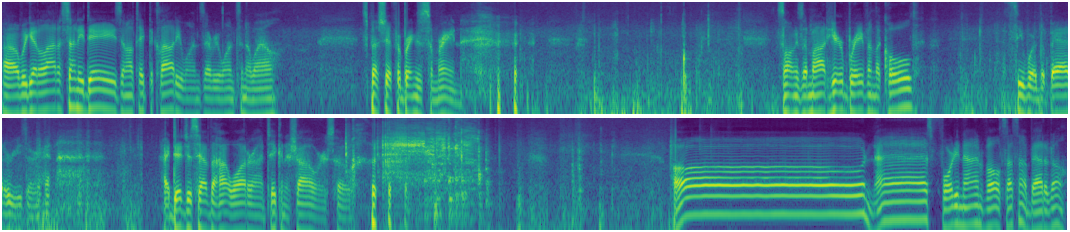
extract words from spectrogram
uh, we get a lot of sunny days and I'll take the cloudy ones every once in a while. Especially if it brings us some rain. As long as I'm out here braving the cold, let's see where the batteries are at. I did just have the hot water on taking a shower, so. oh, nice. 49 volts. That's not bad at all.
